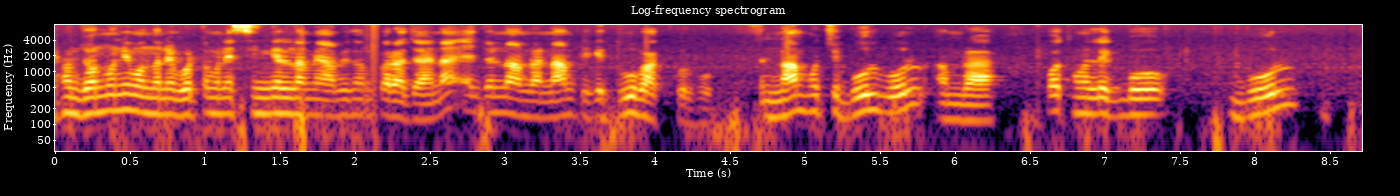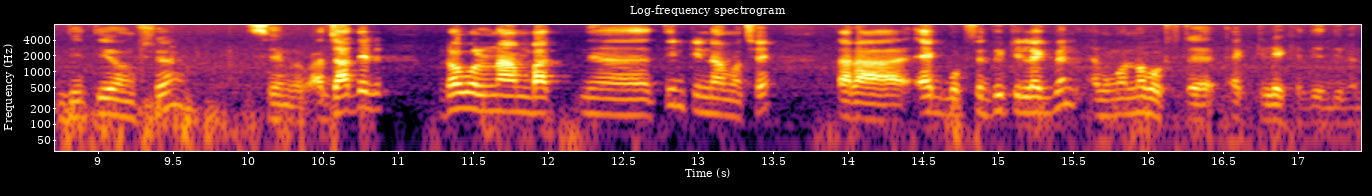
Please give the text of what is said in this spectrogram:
এখন জন্ম নিবন্ধনে বর্তমানে সিঙ্গেল নামে আবেদন করা যায় না। এর জন্য আমরা নামটিকে দু ভাগ করব। নাম হচ্ছে বুলবুল। আমরা প্রথমে লিখব বুল দ্বিতীয় অংশে সেম আর যাদের ডবল নাম বা তিনটি নাম আছে, তারা এক বক্সে দুইটি লিখবেন এবং অন্য বক্সে একটি লিখে দিয়ে দিবেন।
